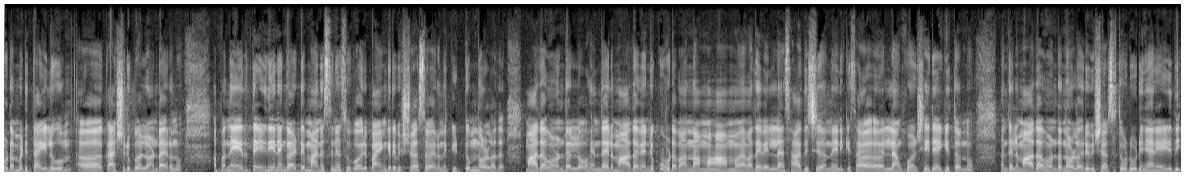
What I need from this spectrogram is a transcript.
ഉടമ്പടി തൈലവും കാശുരൂപമെല്ലാം ഉണ്ടായിരുന്നു. അപ്പം നേരത്തെ എഴുതിയതിനെക്കാട്ടി മനസ്സിന് സുഖം ഒരു ഭയങ്കര വിശ്വാസമായിരുന്നു കിട്ടും എന്നുള്ളത്. മാധവ് ഉണ്ടല്ലോ. എന്തായാലും മാധവ് എന്റെ കൂടെ വന്ന അമ്മ ആ അമ്മ മാധവ് എല്ലാം സാധിച്ചു തന്നു എനിക്ക് എല്ലാം ശരിയാക്കി തന്നു. എന്തായാലും മാധവ് ഉണ്ടെന്നുള്ള ഒരു വിശ്വാസത്തോടു കൂടി ഞാൻ എഴുതി.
